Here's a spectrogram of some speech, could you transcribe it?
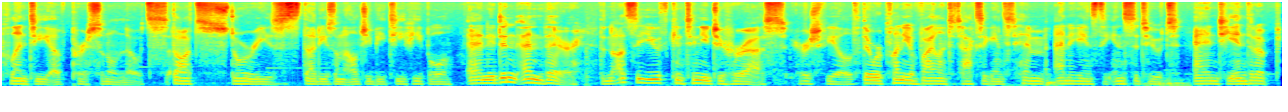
plenty of personal notes, thoughts, stories, studies on LGBT people. And it didn't end there. The Nazi youth continued to harass Hirschfeld. There were plenty of violent attacks against him and against the Institute, and he ended up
